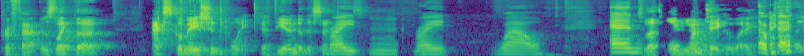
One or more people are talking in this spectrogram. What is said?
profound, it was like the exclamation point at the end of the sentence. Right. Mm, right. Wow. And so that's my one takeaway. Okay.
